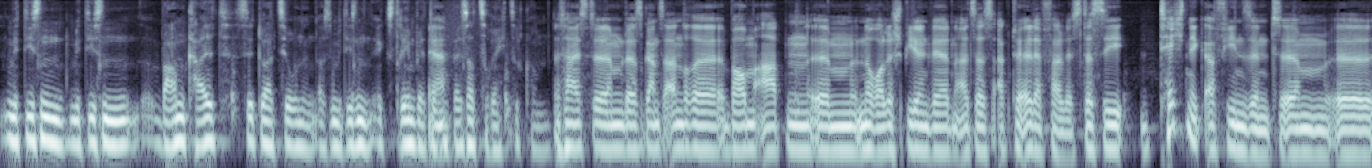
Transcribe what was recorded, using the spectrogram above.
mit diesen, mit diesen warm-kalt-Situationen, also mit diesen Extremwettern ja. besser zurechtzukommen. Das heißt, ähm, dass ganz andere Baumarten ähm, eine Rolle spielen werden, als das aktuell der Fall ist. Dass Sie technikaffin sind, ähm, äh,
